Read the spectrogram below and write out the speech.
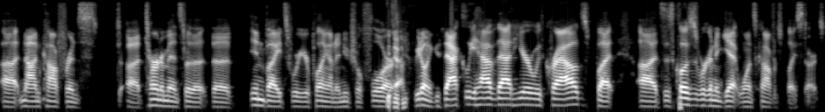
uh, non-conference uh, tournaments or the the invites where you're playing on a neutral floor. Yeah. We don't exactly have that here with crowds, but uh, it's as close as we're going to get once conference play starts.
